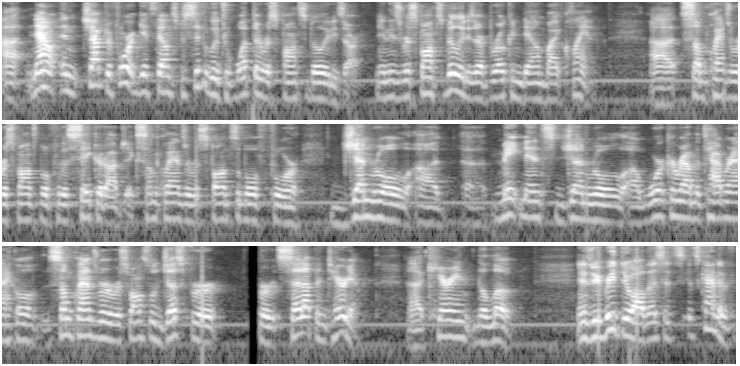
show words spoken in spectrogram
Uh, now, in chapter 4, it gets down specifically to what their responsibilities are. And these responsibilities are broken down by clan. Uh, some clans are responsible for the sacred objects. Some clans are responsible for general uh, uh maintenance, general uh, work around the tabernacle. Some clans were responsible just for, for setup and teardown, uh, carrying the load. And as we read through all this, it's, it's kind of,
